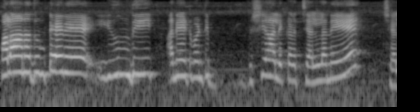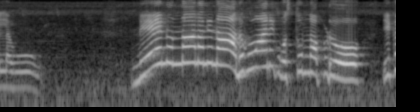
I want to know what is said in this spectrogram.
ఫలానది ఉంటేనే ఇది ఉంది అనేటువంటి విషయాలు ఇక్కడ చెల్లనే చెల్లవు. నేనున్నానని నా అనుభవానికి వస్తున్నప్పుడు ఇక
